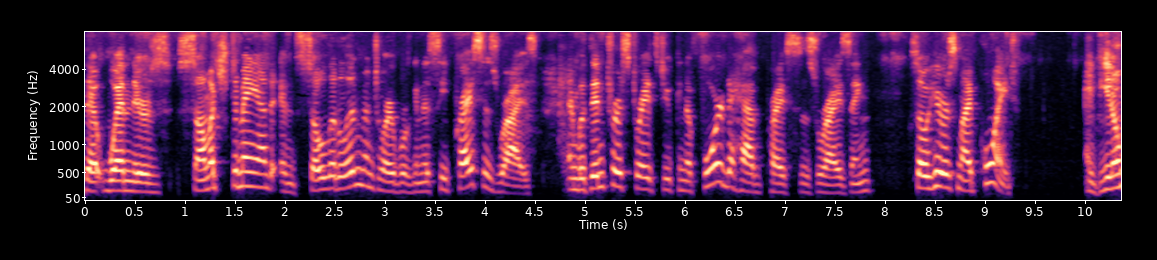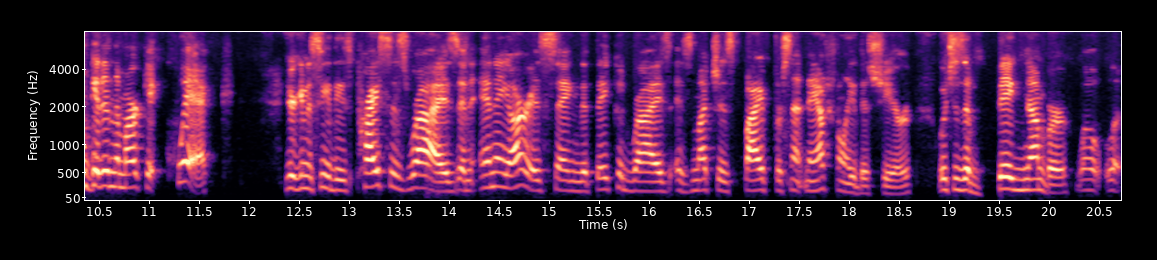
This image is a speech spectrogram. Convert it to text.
that when there's so much demand and so little inventory, we're going to see prices rise. And with interest rates, you can afford to have prices rising. So here's my point if you don't get in the market quick, you're going to see these prices rise. And NAR is saying that they could rise as much as 5% nationally this year, which is a big number. Well,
